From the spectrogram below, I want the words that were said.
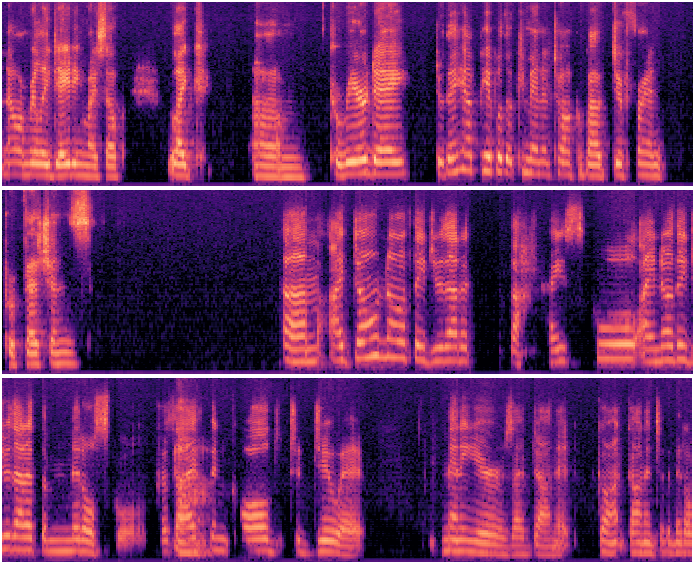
now I'm really dating myself, like um, career day? Do they have people that come in and talk about different professions? Um, I don't know if they do that at the high school. I know they do that at the middle school because uh-huh. I've been called to do it. Many years I've done it, gone gone into the middle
